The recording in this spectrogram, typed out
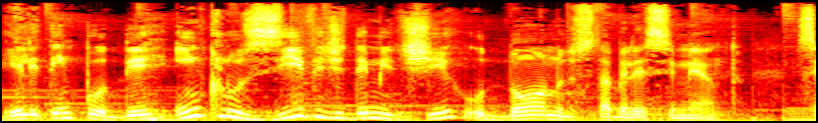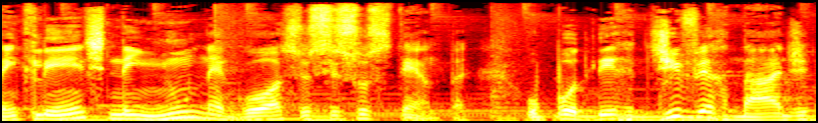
Ele tem poder, inclusive, de demitir o dono do estabelecimento. Sem cliente, nenhum negócio se sustenta. O poder de verdade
